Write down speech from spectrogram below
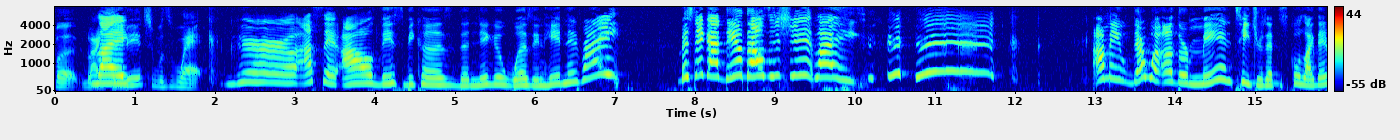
fuck. Like, Like- the bitch was whack. Girl, I said all this because the nigga wasn't hitting it right. Bitch, they got dildos and shit. Like, I mean, there were other men teachers at the school. Like, there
